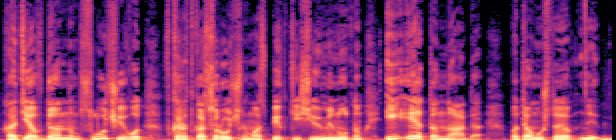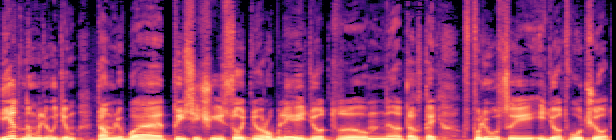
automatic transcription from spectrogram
Хотя в данном случае, вот в краткосрочном аспекте, сиюминутном, и это надо, потому что бедным людям там любая тысяча и сотню рублей идет, э, так сказать, в плюс и идет в учет.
